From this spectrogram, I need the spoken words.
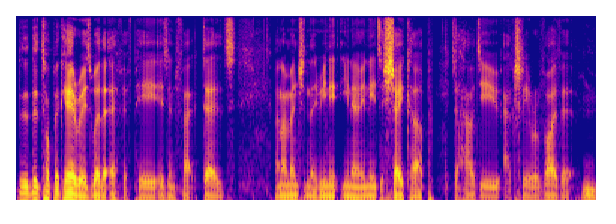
the the topic here is whether FFP is in fact dead. And I mentioned that we need, you know, it needs a shake up. So how do you actually revive it? Mm.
